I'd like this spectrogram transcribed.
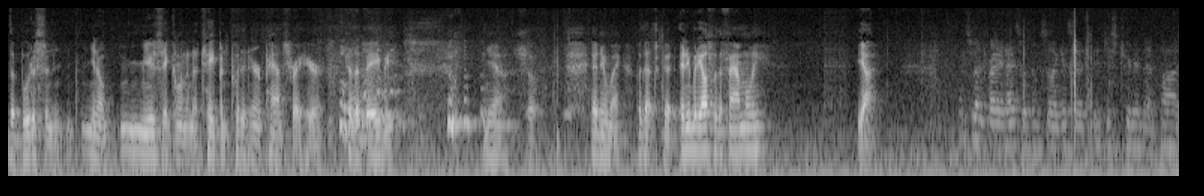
the Buddhist and you know music on in a tape and put it in her pants right here to the baby. Yeah. So anyway, but that's good. Anybody else with a family? Yeah. I spent Friday nights with him, so I guess it, it just triggered that thought,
